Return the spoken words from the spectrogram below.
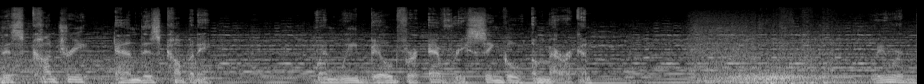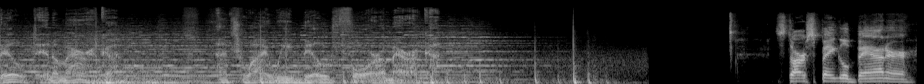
this country and this company, when we build for every single American. We were built in America. That's why we build for America. Star Spangled Banner.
